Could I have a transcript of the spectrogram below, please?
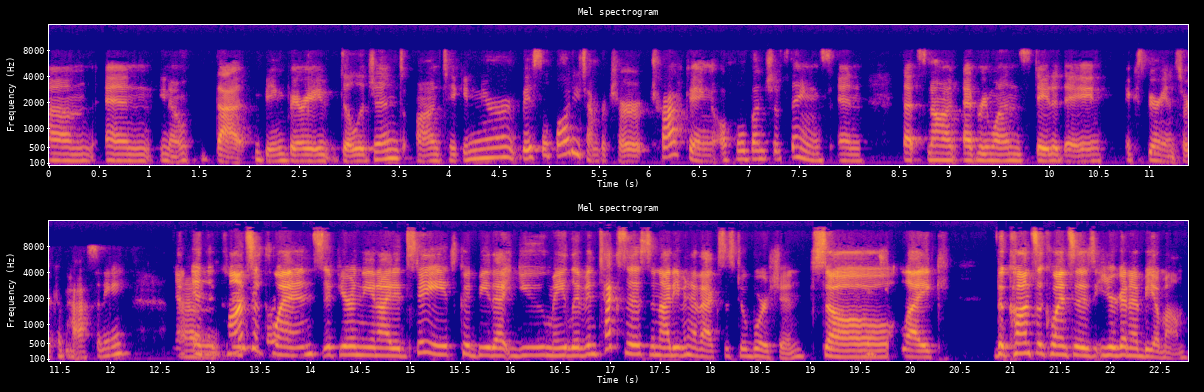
Um, and you know that being very diligent on taking your basal body temperature tracking a whole bunch of things and that's not everyone's day-to-day experience or capacity um, and the consequence, if you're in the United States, could be that you may live in Texas and not even have access to abortion. So, like, the consequences, you're gonna be a mom.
